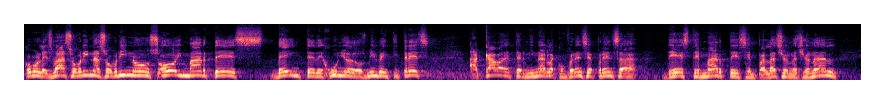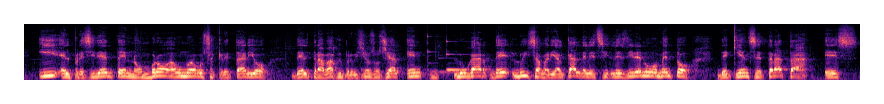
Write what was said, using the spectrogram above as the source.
¿Cómo les va, sobrinas, sobrinos? Hoy, martes 20 de junio de 2023, acaba de terminar la conferencia de prensa de este martes en Palacio Nacional y el presidente nombró a un nuevo secretario del Trabajo y Previsión Social en lugar de Luisa María Alcalde. Les, les diré en un momento de quién se trata. Es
